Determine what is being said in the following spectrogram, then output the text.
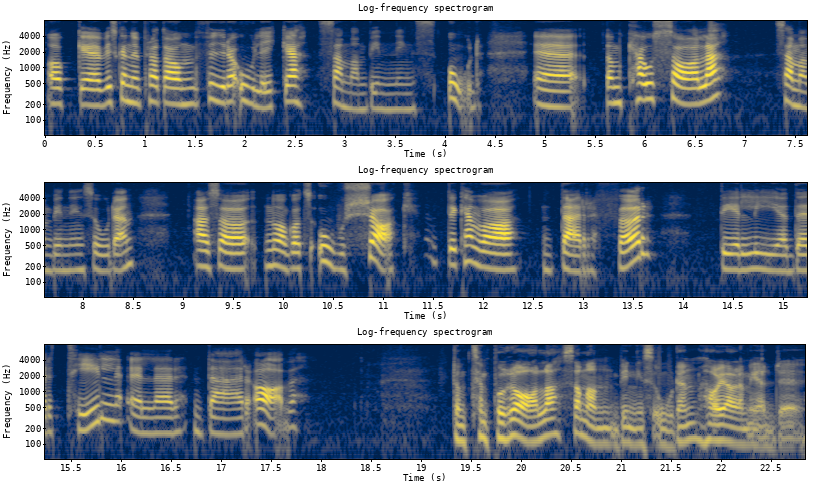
Och eh, vi ska nu prata om fyra olika sammanbindningsord. Eh, de kausala sammanbindningsorden, alltså någots orsak. Det kan vara därför, det leder till eller därav. De temporala sammanbindningsorden har att göra med eh,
